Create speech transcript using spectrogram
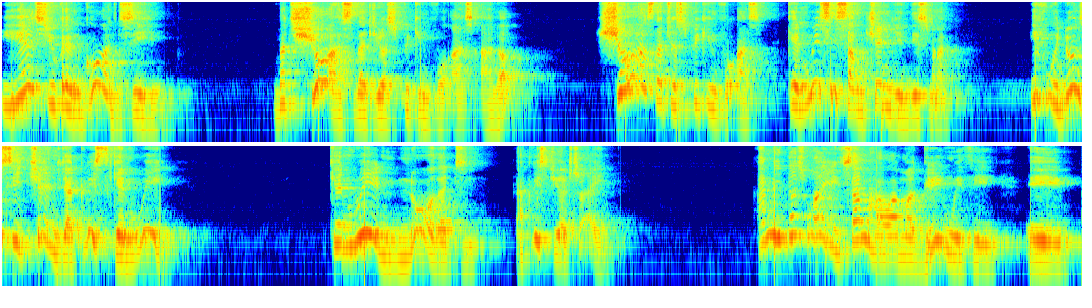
Yes, you can go and see him, but show us that you are speaking for us, Allah. Show us that you're speaking for us. Can we see some change in this man? If we don't see change, at least can we can we know that at least you are trying? I mean, that's why somehow I'm agreeing with the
